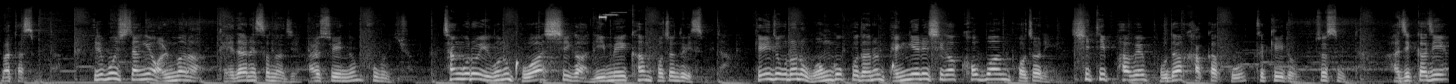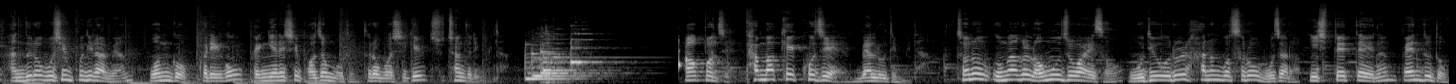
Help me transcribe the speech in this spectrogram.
맡았습니다. 일본 시장이 얼마나 대단했었는지 알 수 있는 부분이죠. 참고로 이거는 보아 씨가 리메이크한 버전도 있습니다. 개인적으로는 원곡보다는 백예리 씨가 커버한 버전이 시티팝에 보다 가깝고 듣기도 좋습니다. 아직까지 안 들어보신 분이라면 원곡 그리고 백예리 씨 버전 모두 들어보시길 추천드립니다. 아홉 번째, 타마케 코지의 멜로디입니다. 저는 음악을 너무 좋아해서 오디오를 하는 것으로 모자라 20대 때에는 밴드도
